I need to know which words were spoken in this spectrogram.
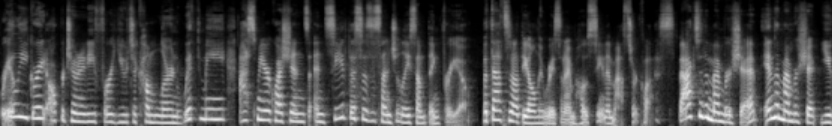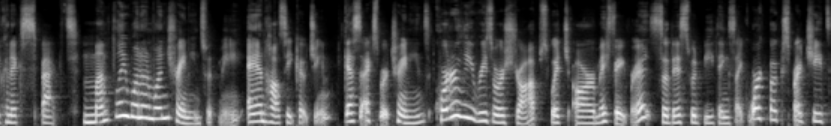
really great opportunity for you to come learn with me, ask me your questions, and see if this is essentially something for you. But that's not the only reason I'm hosting the masterclass. Back to the membership. In the membership, you can expect monthly one on one trainings with me and hot seat coaching guest expert trainings, quarterly resource drops, which are my favorite. So, this would be things like workbooks, spreadsheets,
